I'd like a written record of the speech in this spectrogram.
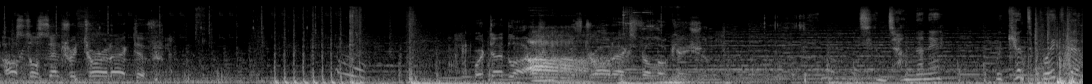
Hostile sentry turret active. deadlocked. Ah. Withdraw to exfil location. 지금 장난해? We can't break them.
